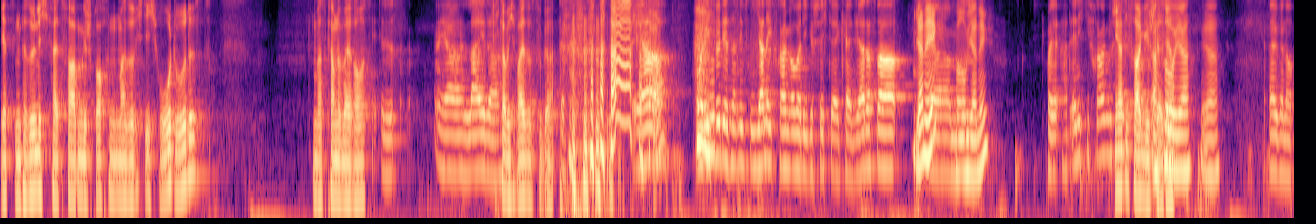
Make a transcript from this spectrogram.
jetzt in Persönlichkeitsfarben gesprochen mal so richtig rot wurdest? Und was kam dabei raus? Äh, ja, leider. Ich glaube, ich weiß es sogar. ja. Und ich würde jetzt am liebsten Yannick fragen, ob er die Geschichte erkennt. Ja, das war. Yannick? Ähm, Warum Yannick? Weil, hat er nicht die Fragen gestellt? Er hat die Frage gestellt. Ach so, ja, ja. ja. genau.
